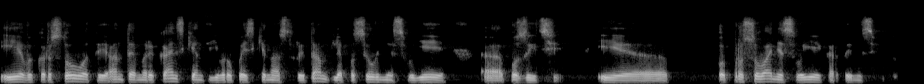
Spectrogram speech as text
і використовувати антиамериканські, антиєвропейські настрої там для посилення своєї позиції і просування своєї картини світу.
